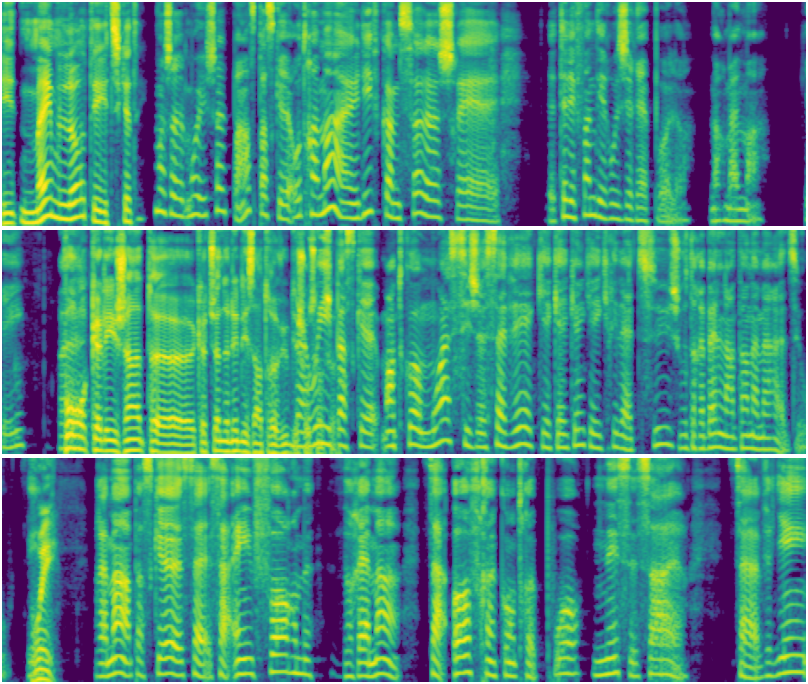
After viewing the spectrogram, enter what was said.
et même là, tu es étiqueté? Moi, je, oui, je le pense, parce que autrement, un livre comme ça, là, je serais. Le téléphone dérougirait pas, là, normalement. OK? Pour que les gens, te- que tu aies donné des entrevues, des ben choses oui, comme ça. parce que, en tout cas, moi, si je savais qu'il y a quelqu'un qui a écrit là-dessus, je voudrais bien l'entendre à ma radio. Oui. Vraiment, parce que ça, ça informe vraiment. Ça offre un contrepoids nécessaire. Ça vient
